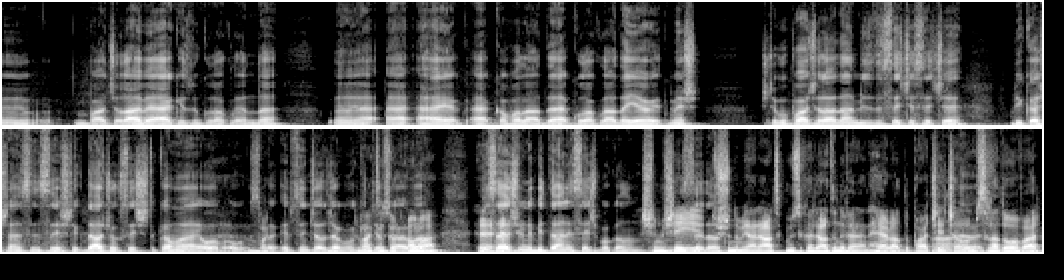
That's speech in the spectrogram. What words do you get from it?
e, parçalar ve herkesin kulaklarında e, her, her, her kafalarda kulaklarda yer etmiş. İşte bu parçalardan biz de seçe seçe birkaç tanesini seçtik. Daha çok seçtik ama o, o- Vak- hepsini çalacak vakit yok Vaktimiz yok galiba. ama e, Mesela şimdi bir tane seç bakalım. Şimdi şeyi Sedat. düşündüm yani artık müzikale adını veren Her adlı parçayı Ha, çalalım. evet. Sırada o var.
